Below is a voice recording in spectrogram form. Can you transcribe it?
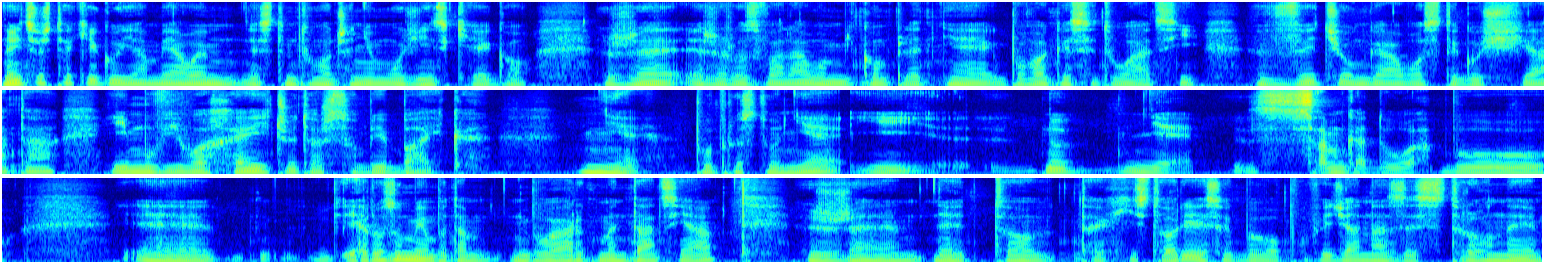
No i coś takiego ja miałem z tym tłumaczeniem Młodzińskiego, że, że rozwalało mi kompletnie powagę sytuacji. Wyciągało z tego świata i mówiło, hej, czytasz sobie bajkę. Nie, po prostu nie i no nie, sam gaduła, bo e, ja rozumiem, bo tam była argumentacja, że e, to ta historia jest jakby opowiedziana ze strony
